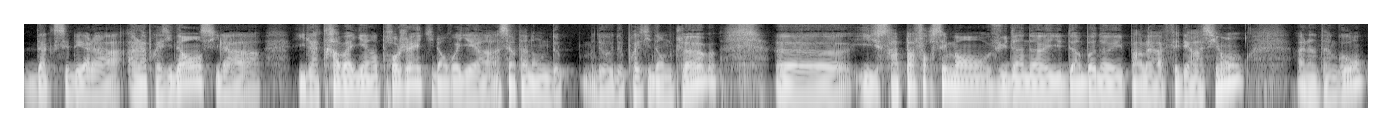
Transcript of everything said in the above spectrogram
d'accéder à la, à la présidence. Il a, il a travaillé un projet qu'il a envoyé à un certain nombre de, de, de présidents de clubs. Euh, il sera pas forcément vu d'un œil, d'un bon œil par la fédération, Alain Tingot.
